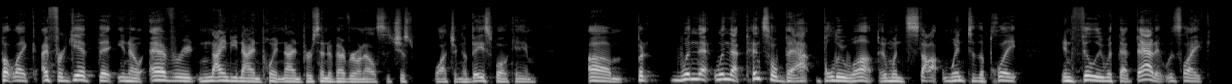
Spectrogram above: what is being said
But like I forget that you know every 99.9 percent of everyone else is just watching a baseball game. Um, but when that when that pencil bat blew up and when Stott went to the plate in Philly with that bat, it was like,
